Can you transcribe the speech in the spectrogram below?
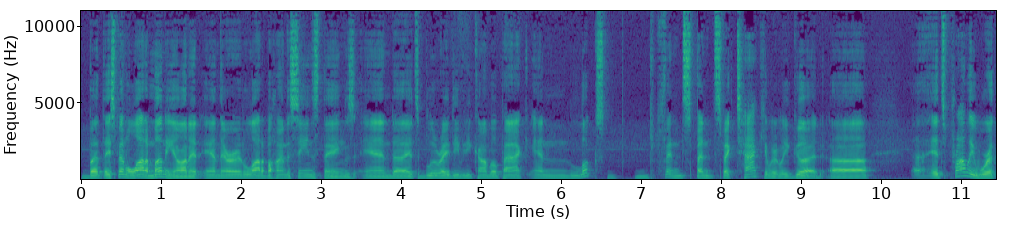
But they spent a lot of money on it, and there are a lot of behind the scenes things. And uh, it's a Blu-ray DVD combo pack and looks spectacularly good. Uh, uh, it's probably worth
